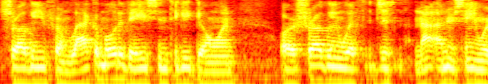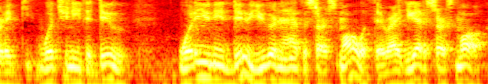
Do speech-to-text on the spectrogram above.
struggling from lack of motivation to get going, or struggling with just not understanding where to what you need to do. What do you need to do? You're going to have to start small with it, right? You got to start small.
